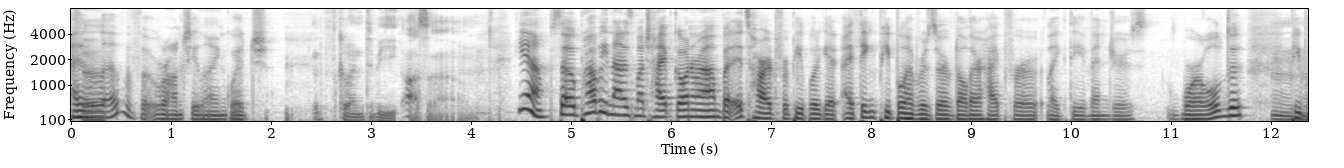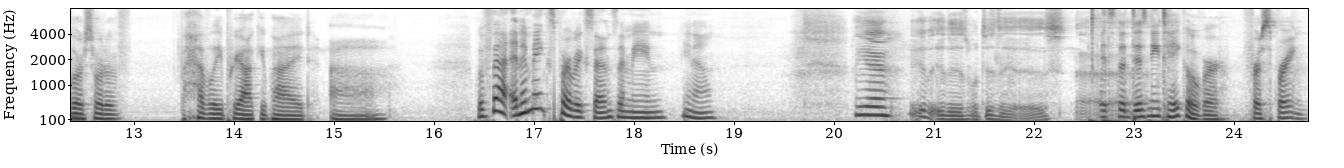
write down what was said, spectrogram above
I So- love raunchy language. it's going to be awesome. Yeah, so probably not as much hype going around, but it's hard for people to get. I think people have reserved all their hype for like the Avengers world. Mm-hmm. People are sort of heavily preoccupied uh, with that, and it makes perfect sense. I mean, you know, Yeah, it, it is what this is. Uh, it's the Disney takeover for spring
